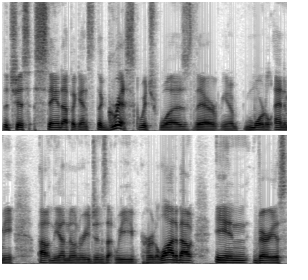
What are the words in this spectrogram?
the Chiss stand up against the Grysk, which was their, you know, mortal enemy out in the unknown regions that we heard a lot about in various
